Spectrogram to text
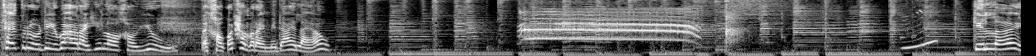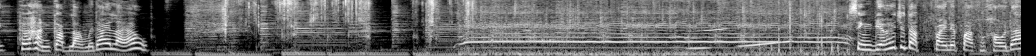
เท็ดรู้ดีว่าอะไรที่รอเขาอยู่ แต่เขาก็ทำอะไรไม่ได้แล้ว กินเลย เธอหันกลับหลังไม่ได้แล้ว สิ่งเดียวที่จะดับไฟในปากของเขาได้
